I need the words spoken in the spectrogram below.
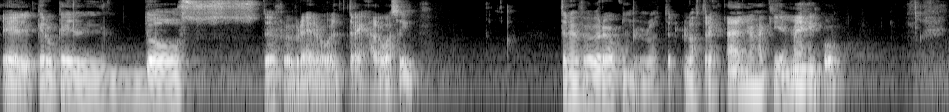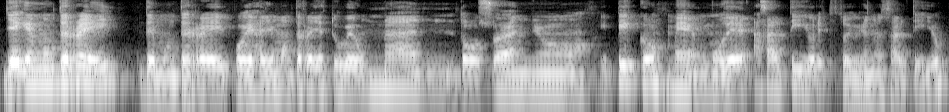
El, creo que el 2 de febrero, el 3, algo así. 3 de febrero cumplo los, los tres años aquí en México. Llegué en Monterrey. De Monterrey, pues ahí en Monterrey estuve un año, dos años y pico. Me mudé a Saltillo, ahorita estoy viviendo en Saltillo.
